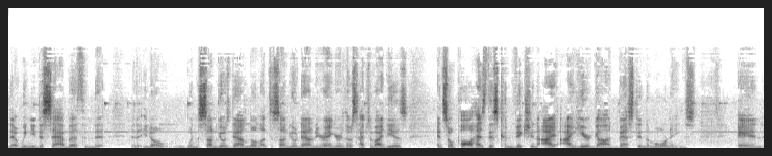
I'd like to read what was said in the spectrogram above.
that we need the Sabbath and that and that you know when the sun goes down, don't let the sun go down to your anger. Those types of ideas. And so Paul has this conviction. I, I hear God best in the mornings. And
